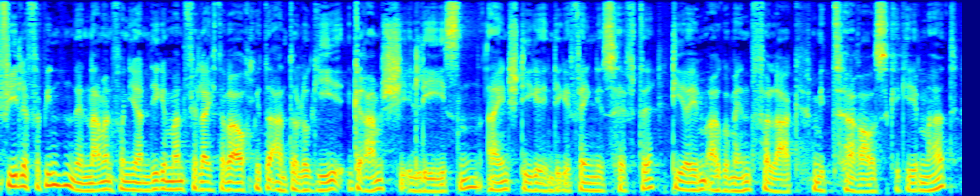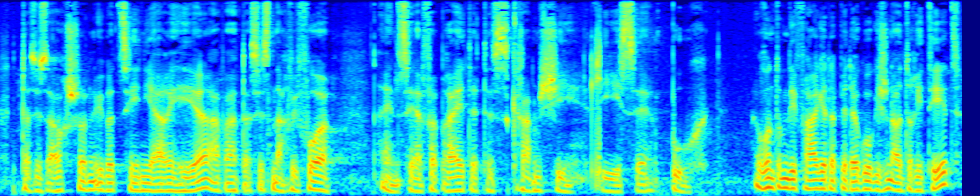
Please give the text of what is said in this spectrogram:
Viele verbinden den Namen von Jan Liegemann vielleicht aber auch mit der Anthologie Gramsci lesen, Einstiege in die Gefängnishefte, die er im Argument Verlag mit herausgegeben hat. Das ist auch schon über zehn Jahre her, aber das ist nach wie vor ein sehr verbreitetes Gramsci-Lesebuch. Rund um die Frage der pädagogischen Autorität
